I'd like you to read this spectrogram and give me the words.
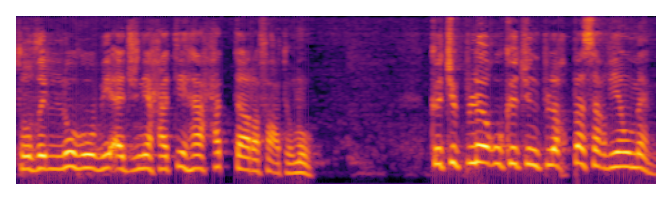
تظله بأجنحتها حتى رفعتموه que tu pleures ou que tu ne pleures pas ça revient au même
